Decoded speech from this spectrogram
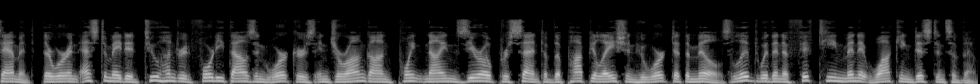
Samant, there were an estimated 240,000 workers in Girangaon. 0.90% of the population who worked at the mills lived within a 15-minute walking distance of them.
